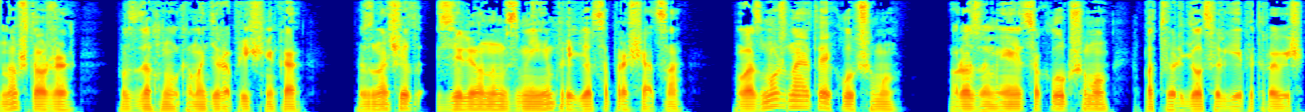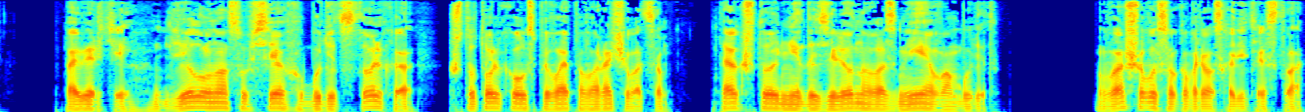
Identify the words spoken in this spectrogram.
«Ну что же», — вздохнул командир опричника, — «значит, зеленым змеям придется прощаться». Возможно, это и к лучшему. Разумеется, к лучшему, подтвердил Сергей Петрович. Поверьте, дел у нас у всех будет столько, что только успевай поворачиваться. Так что не до зеленого змея вам будет. Ваше высокопревосходительство,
